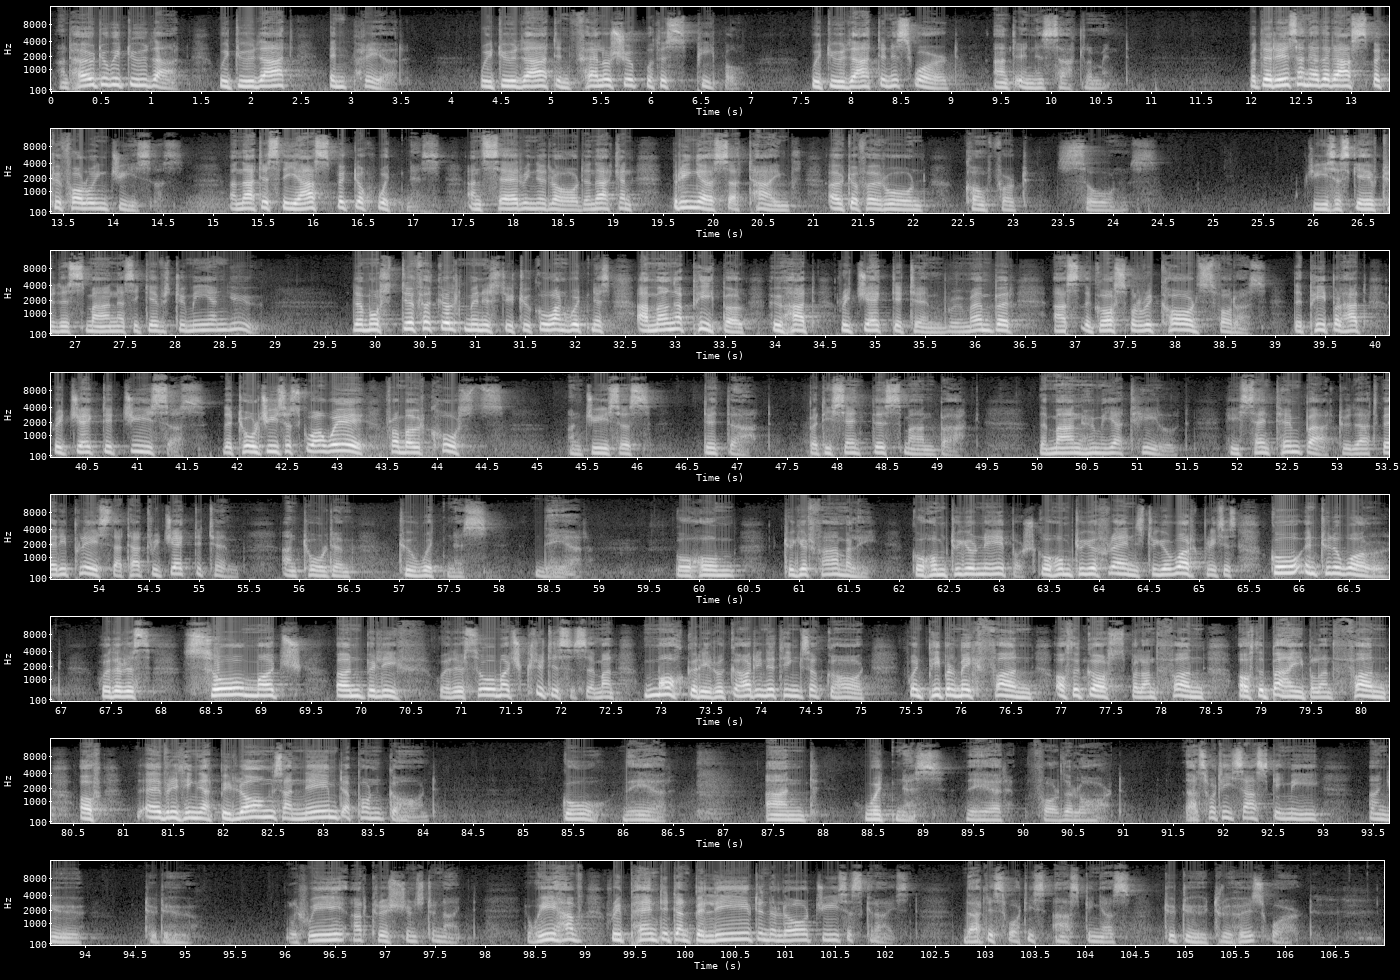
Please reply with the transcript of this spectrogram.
And how do we do that? We do that in prayer. We do that in fellowship with His people. We do that in His Word and in His sacrament. But there is another aspect to following Jesus, and that is the aspect of witness and serving the Lord, and that can bring us at times out of our own comfort zones. Jesus gave to this man as he gives to me and you the most difficult ministry to go and witness among a people who had rejected him. Remember, as the gospel records for us, the people had rejected Jesus. They told Jesus, Go away from our coasts. And Jesus did that. But he sent this man back, the man whom he had healed. He sent him back to that very place that had rejected him and told him to witness there. Go home to your family. Go home to your neighbours. Go home to your friends, to your workplaces. Go into the world where there is so much unbelief, where there's so much criticism and mockery regarding the things of God. When people make fun of the gospel and fun of the Bible and fun of everything that belongs and named upon God, go there and witness there for the Lord. That's what He's asking me and you to do. If we are Christians tonight, we have repented and believed in the Lord Jesus Christ, that is what He's asking us to do through His Word,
